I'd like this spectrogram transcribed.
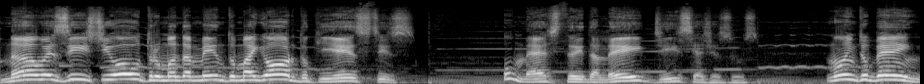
Não existe outro mandamento maior do que estes. O mestre da lei disse a Jesus: Muito bem,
